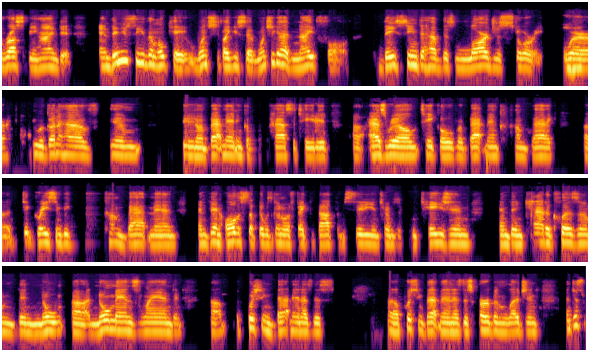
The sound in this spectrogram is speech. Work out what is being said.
thrust behind it. And then you see them, okay, once, like you said, once you got Knightfall, they seem to have this larger story mm-hmm. where you were going to have him, you know, Batman incapacitated, uh, Azrael take over, Batman come back, uh, Dick Grayson become Batman, and then all the stuff that was going to affect Gotham City in terms of contagion, and then Cataclysm, then No uh, No Man's Land, and uh, pushing Batman as this uh, pushing Batman as this urban legend, and just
